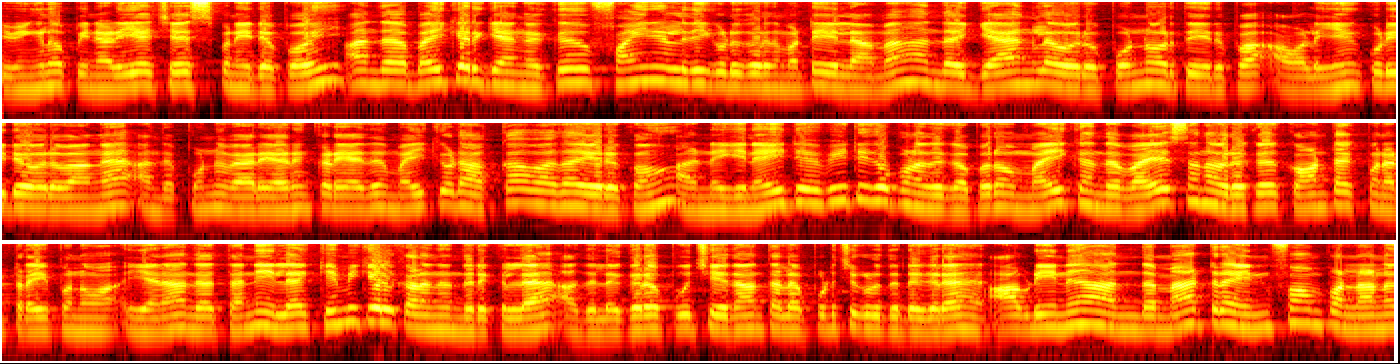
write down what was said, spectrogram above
இவங்களும் பின்னாடியே சேஸ் பண்ணிட்டு போய் அந்த பைக்கர் கேங்குக்கு ஃபைன் எழுதி கொடுக்கறது மட்டும் இல்லாமல் அந்த கேங்கில் ஒரு பொண்ணு ஒருத்தி இருப்பா. அவளையும் கூட்டிட்டு வருவாங்க. அந்த பொண்ணு வேற யாரும் கிடையாது. மைக்கோட அக்காவாக தான் இருக்கும். அன்னைக்கு நைட்டு வீட்டுக்கு போனதுக்கு அப்புறம் மைக் அந்த வயசானவருக்கு காண்டாக்ட் பண்ண ட்ரை பண்ணுவான். ஏன்னா அந்த தண்ணியில் கெமிக்கல் கலந்துருக்குல்ல அதுல இருக்கிற பூச்சியை தான் தலை பிடிச்சி கொடுத்துட்டு இருக்கிற அப்படின்னு அந்த மேட்டரை இன்ஃபார்ம் பண்ணலான்னு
